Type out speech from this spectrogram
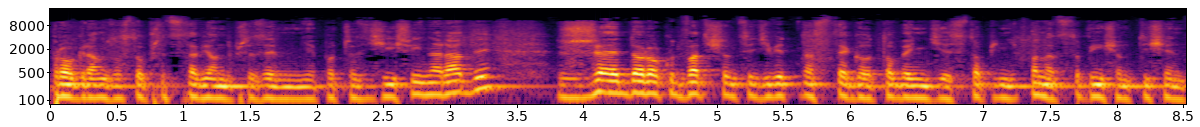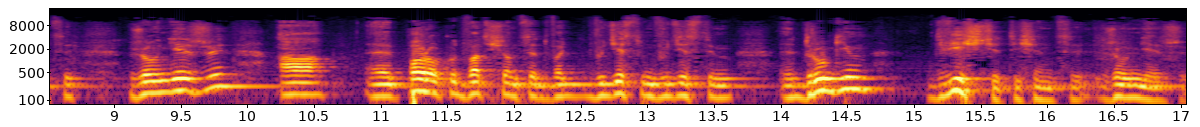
program został przedstawiony przeze mnie podczas dzisiejszej narady, że do roku 2019 to będzie 150, ponad 150 tysięcy żołnierzy, a e, po roku 2020-2022 200 tysięcy żołnierzy.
